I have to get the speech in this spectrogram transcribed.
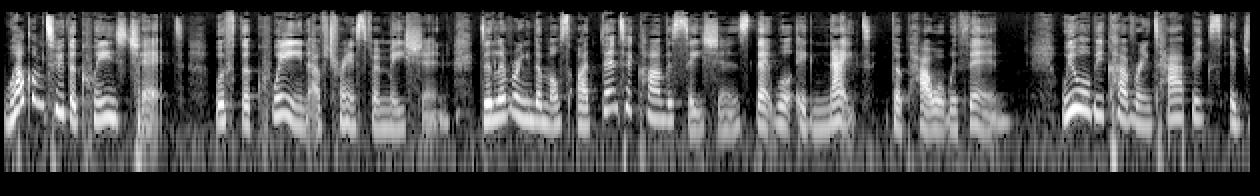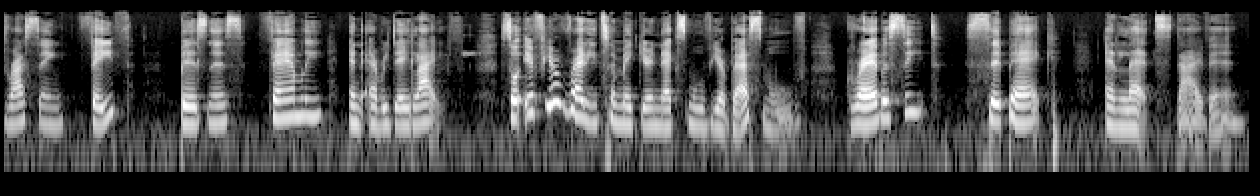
Welcome to the Queen's Chat with the Queen of Transformation, delivering the most authentic conversations that will ignite the power within. We will be covering topics addressing faith, business, family, and everyday life. So if you're ready to make your next move your best move, grab a seat, sit back, and let's dive in.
